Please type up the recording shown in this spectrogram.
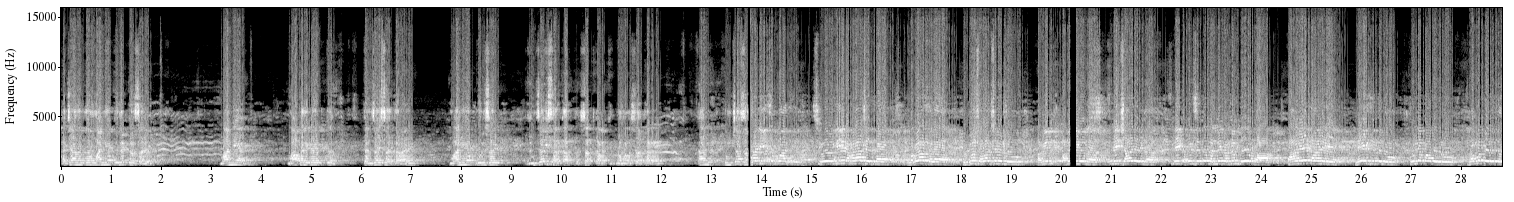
त्याच्यानंतर मान्य कलेक्टर साहेब मान्य महापालिका आयुक्त त्यांचाही सहकार आहे. माननीय पोलीस आयुक्त यांचाही सरकार सत्कार मला सहकार आहे. आणि तुमच्या समाज शिवयोगी रमणा क्षेत्र वगळा सगळं विठू संरक्षण अमिर अमीर श्री शाळेन श्री कपिल सिद्ध मल्लिकार्जुन देव ठाणे ठाणे ನೇಗಿಸಿದ್ದನು ಪುಣ್ಯಪಾದಗಳು, ನಮ್ಮ ಪೇರುತ್ತ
